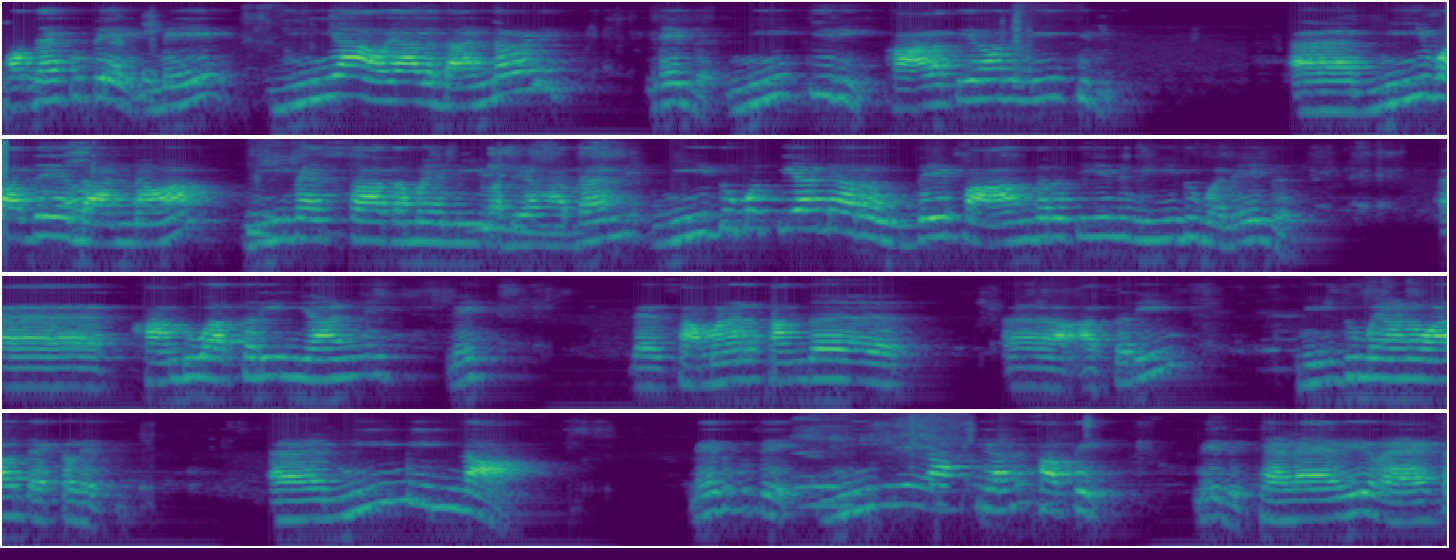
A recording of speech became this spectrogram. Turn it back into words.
හොඳයි පුතේ මේ මීයා ඔයාලා දන්නවනේ? නේද? මීකිරි. කාලා තියනවද මීකිරි? මී වදය දන්නවා. මී මැස්සා තමයි මී වදය හදන්නේ. මීදුම කියන්නේ අර උදේ පාන්දර තියෙන මීදුම නේද? කඳු අතරින් යන්නේ. නේ? දැන් සමනල කඳ අතරින් මීදුම යන ඔයාලා දැකලා ඇති. අ, මීමින්නා. නේද පුතේ? මීමින්නා කියන්නේ සතෙක්. නේද? කැලෑවේ රෑට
